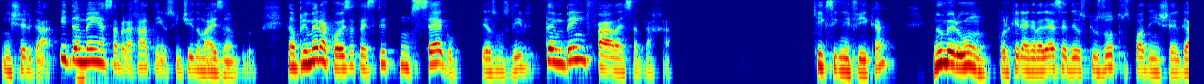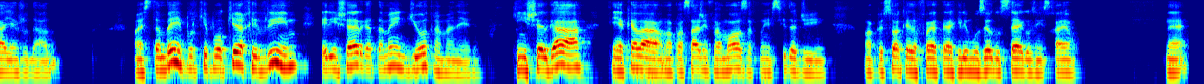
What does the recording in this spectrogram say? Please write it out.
enxergar. E também essa brachá tem o um sentido mais amplo. Então, primeira coisa, está escrito que um cego, Deus nos livre, também fala essa brachá. O que, que significa? Número um, porque ele agradece a Deus que os outros podem enxergar e ajudá-lo. Mas também porque porque a Rivrim, ele enxerga também de outra maneira. Que enxergar, tem aquela uma passagem famosa, conhecida de uma pessoa que foi até aquele Museu dos Cegos em Israel, né?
